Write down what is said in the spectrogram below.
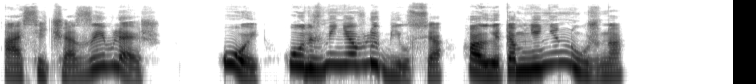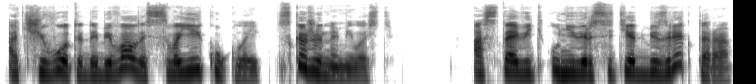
А сейчас заявляешь. Ой, он в меня влюбился, а это мне не нужно. А чего ты добивалась своей куклой? Скажи на милость. Оставить университет без ректора?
